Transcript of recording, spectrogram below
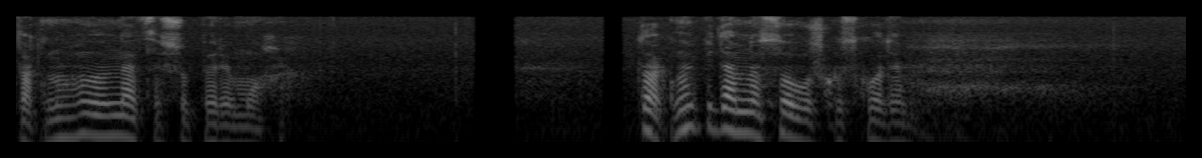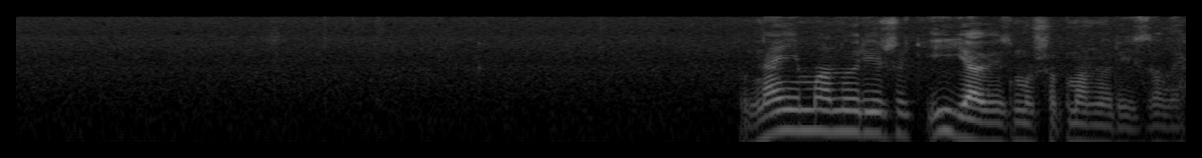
Так, ну головне це що перемога. Так, ну підемо на совушку сходимо. В неї ману ріжуть і я візьму, щоб ману різали.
